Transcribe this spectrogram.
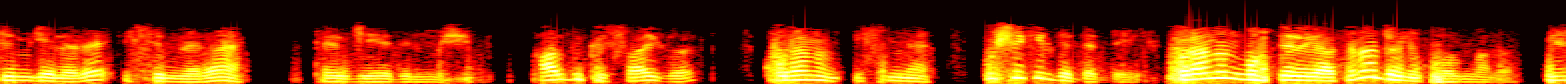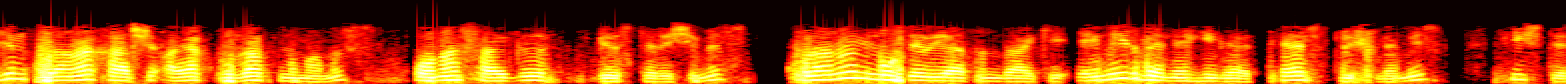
simgelere, isimlere tevcih edilmiş. Halbuki saygı Kur'an'ın ismine bu şekilde de değil. Kur'an'ın muhteviyatına dönük olmalı. Bizim Kur'an'a karşı ayak uzatmamamız, ona saygı gösterişimiz, Kur'an'ın muhteviyatındaki emir ve nehile ters düşmemiz, hiç de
